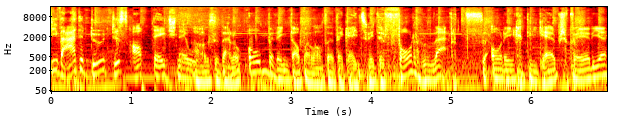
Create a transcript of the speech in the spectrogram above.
die werden durch das Update schneller. Also darum unbedingt abladen, dann geht es wieder vorwärts, auch Richtung Herbstferien.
